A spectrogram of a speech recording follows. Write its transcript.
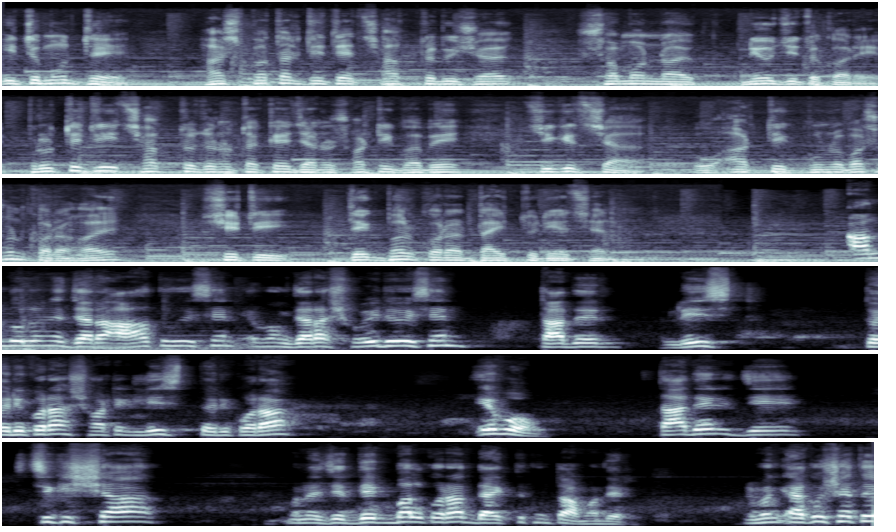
ইতিমধ্যে হাসপাতালটিতে ছাত্র বিষয়ক সমন্বয়ক নিয়োজিত করে। প্রতিটি ছাত্র জনতাকে যেন সঠিকভাবে চিকিৎসা ও আর্থিক পুনর্বাসন করা হয়, সেটি দেখভাল করার দায়িত্ব নিয়েছেন। আন্দোলনে যারা আহত হয়েছেন এবং যারা শহীদ হয়েছেন, তাদের লিস্ট তৈরি করা, সঠিক লিস্ট তৈরি করা এবং তাদের যে চিকিৎসা মানে যে দেখভাল করার দায়িত্ব কিন্তু আমাদের। এবং একই সাথে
